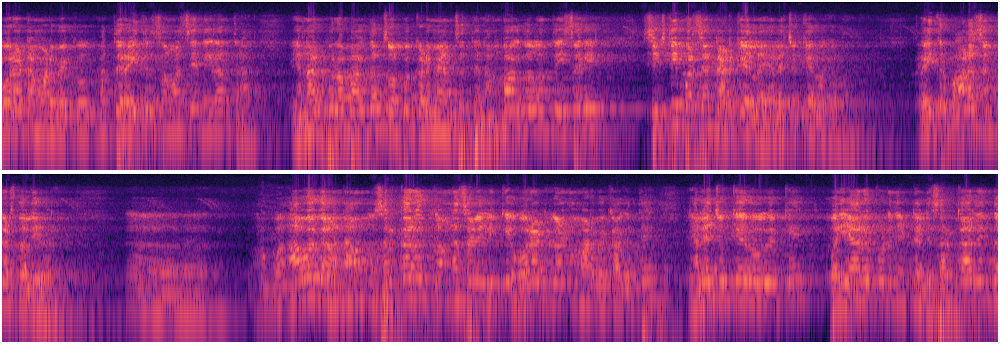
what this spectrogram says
ಹೋರಾಟ ಮಾಡಬೇಕು, ಮತ್ತು ರೈತರ ಸಮಸ್ಯೆ ನಿರಂತರ. ಎನ್ ಆರ್ ಪುರ ಭಾಗದಲ್ಲಿ ಸ್ವಲ್ಪ ಕಡಿಮೆ ಅನಿಸುತ್ತೆ. ನಮ್ಮ ಭಾಗದಲ್ಲಂತೂ ಈ ಸರಿ ಸಿಕ್ಸ್ಟಿ ಪರ್ಸೆಂಟ್ ಅಡಿಕೆ ಇಲ್ಲ ಎಲೆ ಚುಕ್ಕೆ ರೋಗ ರೈತರು ಬಹಳ ಸಂಕಟದಲ್ಲಿದ್ದಾರೆ ಆ, ಆವಾಗ ನಾವು ಸರ್ಕಾರದ ಗಮನ ಸೆಳೆಯಲಿಕ್ಕೆ ಹೋರಾಟಗಳನ್ನು ಮಾಡಬೇಕಾಗುತ್ತೆ. ಎಲೆ ಚುಕ್ಕೆ ರೋಗಕ್ಕೆ ಪರಿಹಾರ ಕೊಡೋ ನಿಟ್ಟಿನಲ್ಲಿ ಸರ್ಕಾರದಿಂದ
